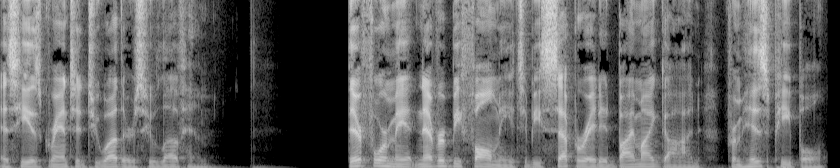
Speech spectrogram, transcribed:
as he has granted to others who love him. Therefore, may it never befall me to be separated by my God from his people,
